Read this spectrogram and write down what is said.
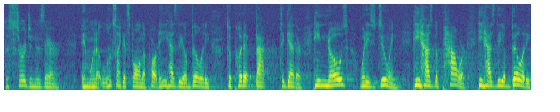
The surgeon is there and when it looks like it's falling apart, he has the ability to put it back together. He knows what he's doing. He has the power. He has the ability.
